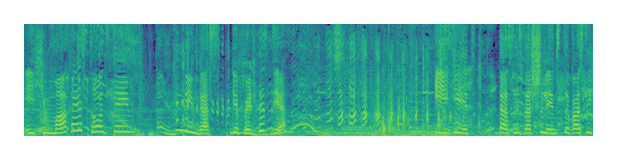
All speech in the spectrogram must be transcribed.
Ich mache es trotzdem. Nimm das. Gefällt es dir? Igitt, das ist das Schlimmste, was ich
